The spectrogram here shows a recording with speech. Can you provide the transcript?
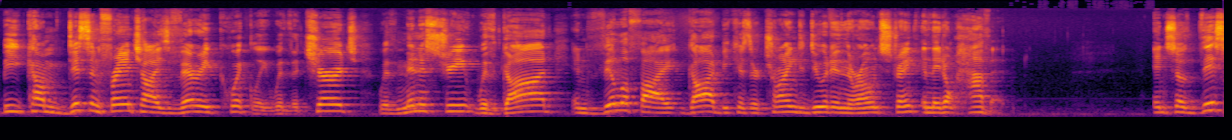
become disenfranchised very quickly with the church, with ministry, with God, and vilify God because they're trying to do it in their own strength and they don't have it. And so this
